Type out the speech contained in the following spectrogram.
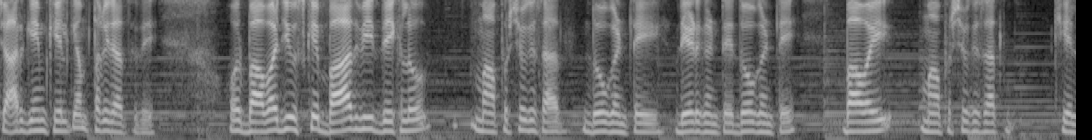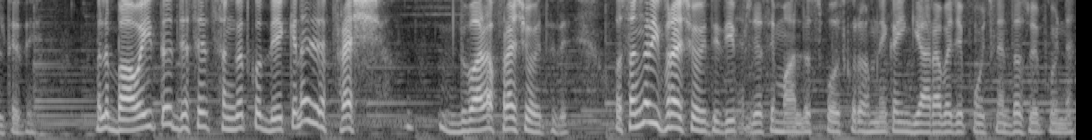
चार गेम खेल के हम थक जाते थे। और बाबा जी उसके बाद भी देख लो, महापुरुषों के साथ दो घंटे, डेढ़ घंटे, दो घंटे, बाबा जी महापुरुषों के साथ खेलते थे। मतलब जी तो जैसे संगत को देख के ना, जैसे फ्रेश दोबारा फ्रेश होते थे। और संगत ही फ्रेश होती थी। जैसे मान लो सपोज़ करो हमने कहीं ग्यारह बजे पहुँचना है, दस बजे पहुँचना है।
